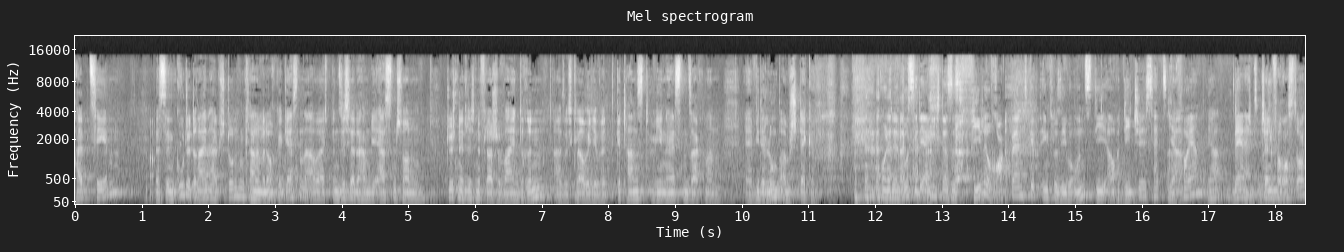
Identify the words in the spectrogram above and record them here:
halb zehn. Das sind gute dreieinhalb Stunden. Klar, da wird auch gegessen, aber ich bin sicher, da haben die ersten schon durchschnittlich eine Flasche Wein drin. Also ich glaube, hier wird getanzt, wie in Hessen sagt man, äh, wie der Lump am Stecke. Und äh, wusstet ihr eigentlich, dass es viele Rockbands gibt, inklusive uns, die auch DJ-Sets Ja. abfeuern? Ja. Wer denn zum Jennifer Beispiel? Rostock,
